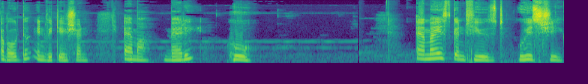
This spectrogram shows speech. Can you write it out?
about the invitation. Emma, Mary? Who? Emma is confused. Who is she?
